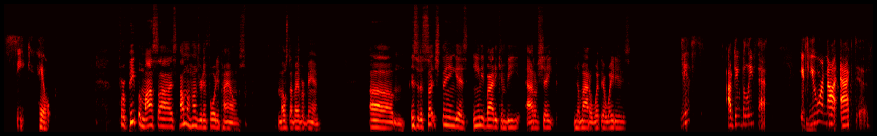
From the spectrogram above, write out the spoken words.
seek help. For people my size, I'm 140 pounds, most I've ever been. Um, is it a such thing as anybody can be out of shape no matter what their weight is? Yes, I do believe that. If you are not active,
